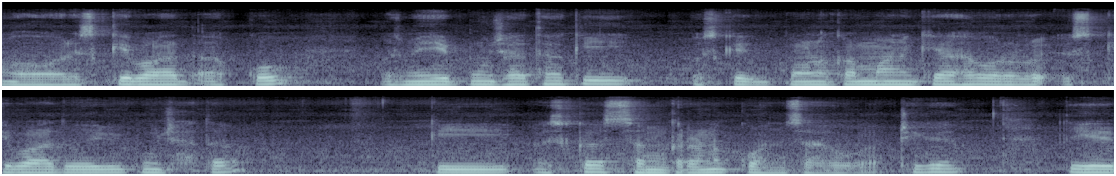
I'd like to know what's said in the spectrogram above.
और इसके बाद आपको उसमें ये पूछा था कि उसके कोण का मान क्या है, और इसके बाद वो भी पूछा था कि इसका संकरण कौन सा होगा, ठीक है? तो ये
